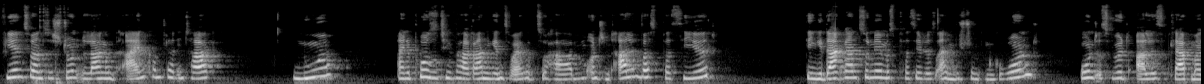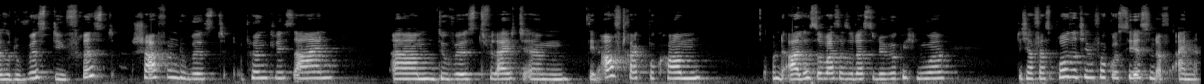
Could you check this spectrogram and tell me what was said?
24 Stunden lang und einen kompletten Tag nur eine positive Herangehensweise zu haben und in allem, was passiert, den Gedanken anzunehmen, es passiert aus einem bestimmten Grund und es wird alles klappen. Also du wirst die Frist schaffen, du wirst pünktlich sein, ähm, du wirst vielleicht ähm, den Auftrag bekommen und alles sowas, also dass du dir wirklich nur dich auf das Positive fokussierst und auf einen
